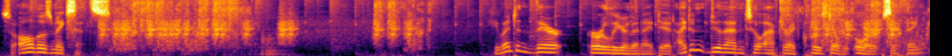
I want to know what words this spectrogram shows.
So all those make sense. He went in there earlier than I did. I didn't do that until after I'd closed all the orbs, I think.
